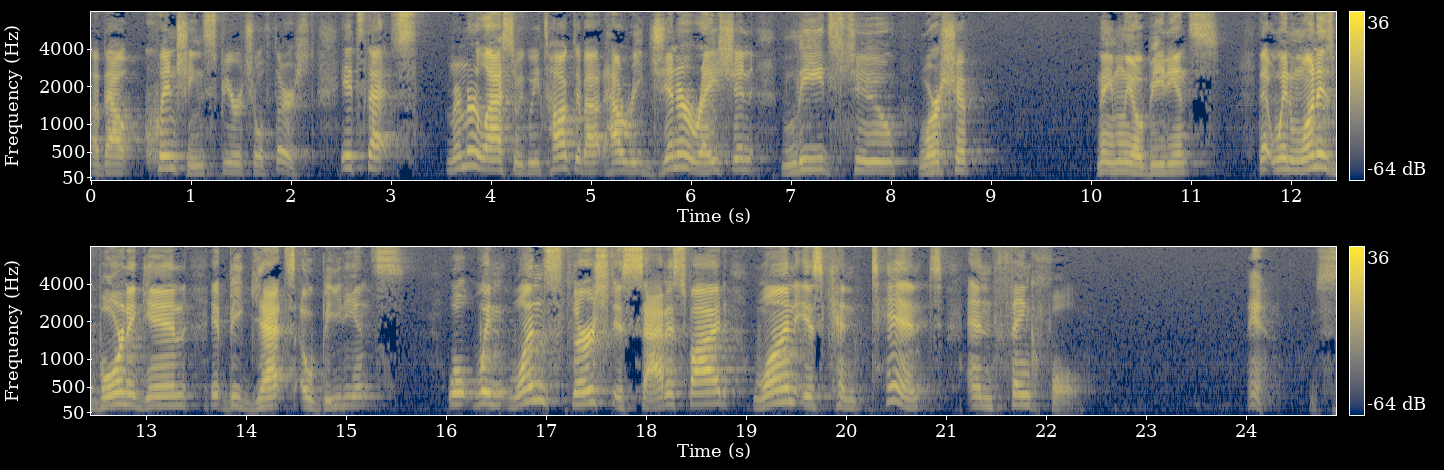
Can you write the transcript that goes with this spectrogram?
about quenching spiritual thirst? It's that, remember last week we talked about how regeneration leads to worship, namely obedience. That when one is born again, it begets obedience. Well, when one's thirst is satisfied, one is content and thankful. Man, this,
